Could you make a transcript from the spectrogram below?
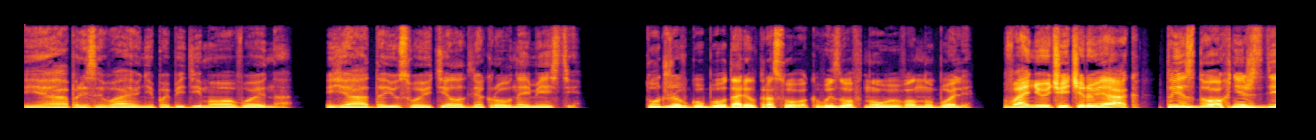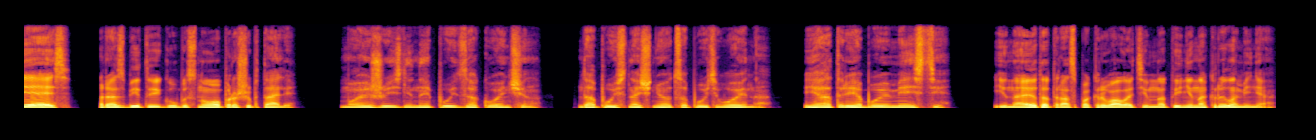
«Я призываю непобедимого воина. Я отдаю свое тело для кровной мести. Тут же в губы ударил кроссовок, вызвав новую волну боли. «Вонючий червяк! Ты сдохнешь здесь!» Разбитые губы снова прошептали. «Мой жизненный путь закончен. Да пусть начнется путь воина. Я требую мести». И на этот раз покрывало темноты не накрыло меня.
